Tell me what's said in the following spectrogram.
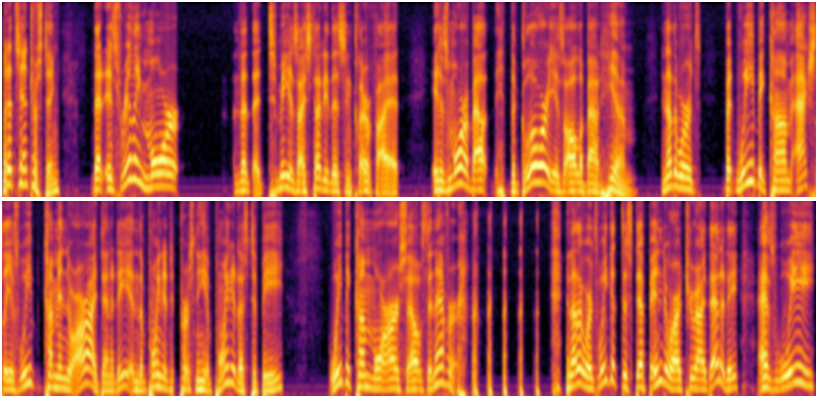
But it's interesting that it's really more that, that to me as I study this and clarify it, it is more about the glory is all about him. In other words, but we become actually as we come into our identity and the appointed person he appointed us to be, we become more ourselves than ever. In other words, we get to step into our true identity as we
